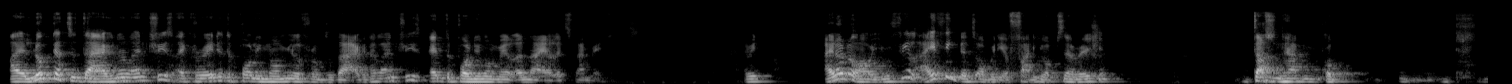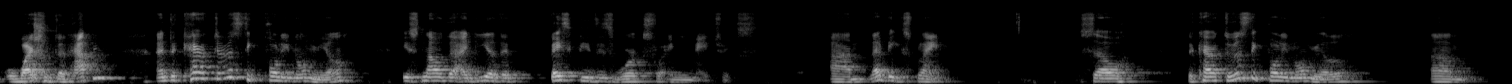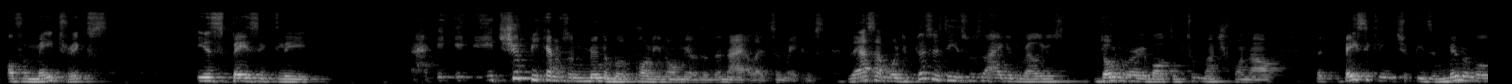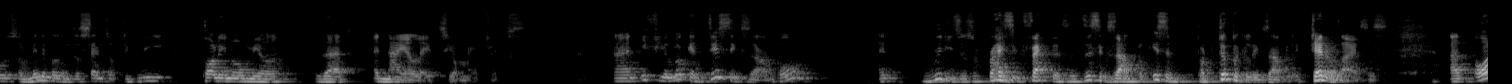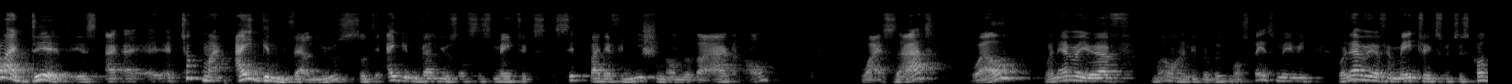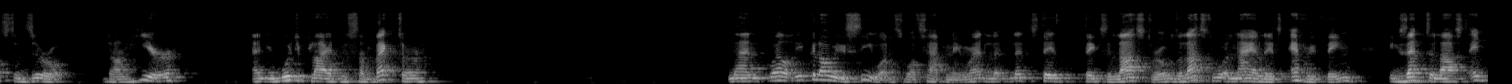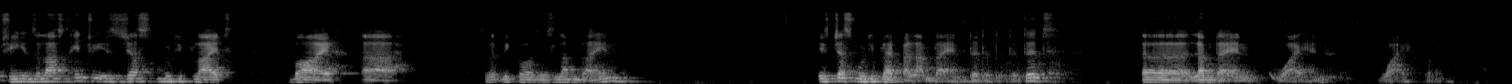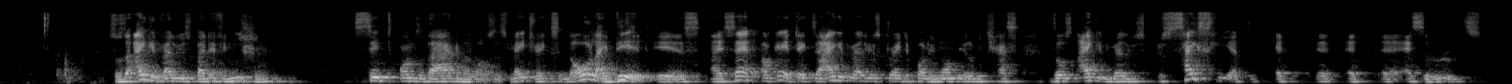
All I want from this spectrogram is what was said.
I looked at the diagonal entries. I created a polynomial from the diagonal entries, and the polynomial annihilates my matrix. I mean, I don't know how you feel. I think that's already a funny observation. Doesn't happen. Why should that happen? And the characteristic polynomial is now the idea that basically this works for any matrix. Um, let me explain. So the characteristic polynomial um, of a matrix is basically, it, it, should be kind of the minimal polynomial that annihilates a matrix. There are some multiplicities with eigenvalues. Don't worry about them too much for now. But basically, it should be the minimal, so minimal in the sense of degree, polynomial that annihilates your matrix. And if you look at this example, and really the surprising fact is that this example isn't a typical example, it generalizes. And all I did is I, I, I, took my eigenvalues, so the eigenvalues of this matrix sit by definition on the diagonal. Why is that? Well, whenever you have, well, I need a bit more space maybe. Whenever you have a matrix which is constant zero down here, and you multiply it with some vector, then, well, you can already see what is what's happening, right? Let, us take, take the last row. The last row annihilates everything except the last entry, and the last entry is just multiplied by, uh, so let me call this lambda n, is just multiplied by lambda n, da, da, da, uh, lambda n, y n, y, whatever. So the eigenvalues by definition sit on the diagonal of this matrix. And all I did is I said, okay, take the eigenvalues, create a polynomial which has those eigenvalues precisely at, at, at, at uh, as the roots.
